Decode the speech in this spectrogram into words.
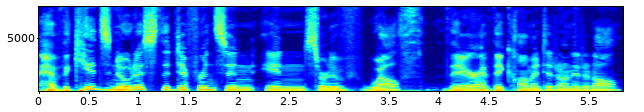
Have the kids noticed the difference in in sort of wealth there? Have they commented on it at all?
